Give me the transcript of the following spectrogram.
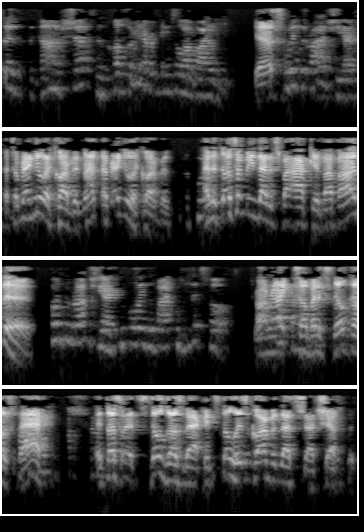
says the Gan of Shets and Chazar everything's all about Yes. What is the Rashi? It's a regular korban, not a regular korban. And it doesn't mean that it's Ma'akiv Avada. Put the Rashi, I took away the Bible's mitzvah. Alright, so, but it still goes back. It doesn't, it still goes back. It's still his korban that's, that's shefted.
